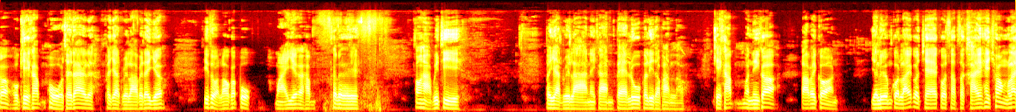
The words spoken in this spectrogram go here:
ก็โอเคครับโหใช้ได้เลยประหยัดเวลาไปได้เยอะ ที่สวนเราก็ปลูกไม้เยอะครับ ก็เลยต้องหาวิธีประหยัดเวลาในการแปรรูปผลิตภัณฑ์เรา โอเคครับ วันนี้ก็ลาไปก่อน อย่าลืมกดไลค์กดแชร์กด subscribe ให้ช่องไล่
